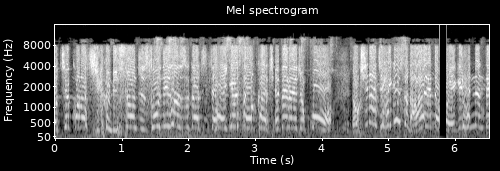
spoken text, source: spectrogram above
어쨌거나 지금 리선즈 소니 선수가 진짜 해결사 역할 제대로 해줬고 역시나 이제 해결사 나와야 된다고 얘기를 했는데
